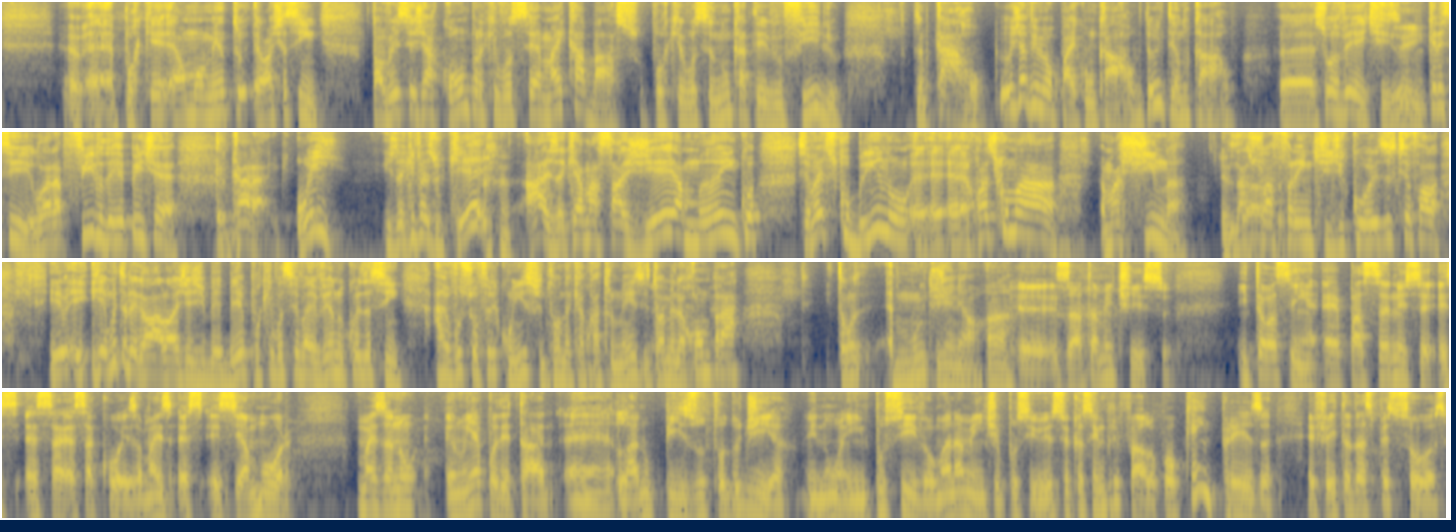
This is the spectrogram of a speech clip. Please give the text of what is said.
É, é porque é um momento, eu acho assim, talvez seja a compra que você é mais cabaço, porque você nunca teve um filho. Por exemplo, carro. Eu já vi meu pai com carro, então eu entendo carro. É, sorvete, Sim. cresci. Agora, filho, de repente é. Cara, oi? Isso aqui faz o quê? Ah, isso aqui é massageia a mãe. Você vai descobrindo, é, é- é quase que uma, uma China na Exato. sua frente de coisas que você fala. E, e é muito legal a loja de bebê, porque você vai vendo coisa assim. Ah, eu vou sofrer com isso, então daqui a quatro meses, então é melhor comprar. Então é muito genial. Ah. É exatamente isso. Então, assim, é passando esse, esse- essa, essa coisa, mas esse, esse amor. Mas eu não, eu não ia poder estar é, lá no piso todo dia. E não, é impossível, humanamente impossível. Isso é que eu sempre falo. Qualquer empresa é feita das pessoas.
